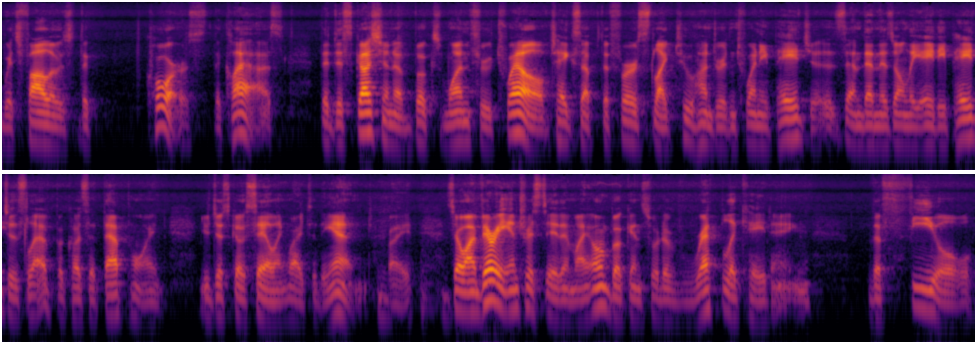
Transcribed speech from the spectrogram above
which follows the course, the class, the discussion of books 1 through 12 takes up the first like 220 pages, and then there's only 80 pages left because at that point you just go sailing right to the end, mm-hmm. right? So I'm very interested in my own book in sort of replicating the feel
